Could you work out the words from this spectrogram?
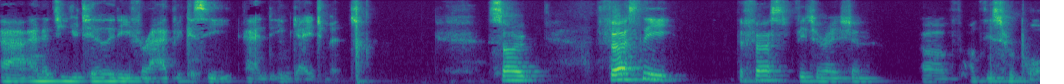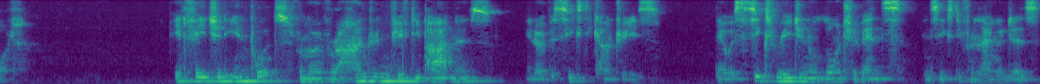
uh, and its utility for advocacy and engagement. So firstly, the first iteration of, of this report. It featured inputs from over 150 partners in over 60 countries there were six regional launch events in six different languages.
